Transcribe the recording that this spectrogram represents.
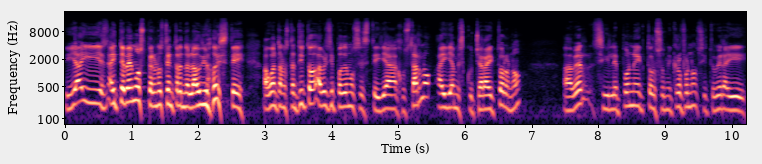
Y ahí, ahí te vemos, pero no está entrando el audio. Este, aguántanos tantito, a ver si podemos este, ya ajustarlo. Ahí ya me escuchará Héctor o no. A ver si le pone Héctor su micrófono, si tuviera ahí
